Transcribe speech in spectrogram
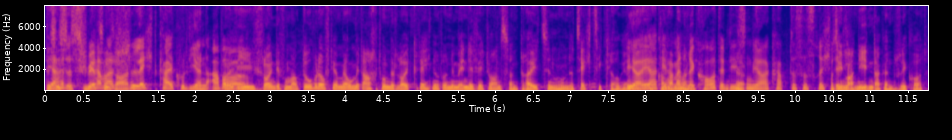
das ja, ist das schwer kann zu man sagen. schlecht kalkulieren, aber Weil die Freunde vom Oktoberhof, die haben ja auch mit 800 Leuten gerechnet und im Endeffekt waren es dann 1360, glaube ich. ja, ja, die haben einen nicht- Rekord in diesem Jahr gehabt, das ist richtig. Also die machen jeden Tag einen Rekord.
